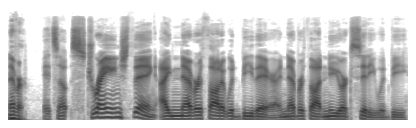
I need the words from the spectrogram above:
Never. It's a strange thing. I never thought it would be there. I never thought New York City would be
